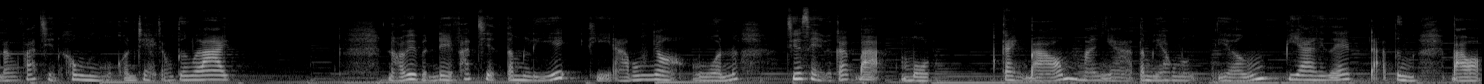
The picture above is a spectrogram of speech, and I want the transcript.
năng phát triển không ngừng của con trẻ trong tương lai. Nói về vấn đề phát triển tâm lý ấy, thì áo bông nhỏ muốn chia sẻ với các bạn một cảnh báo mà nhà tâm lý học nổi tiếng Piaget đã từng báo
